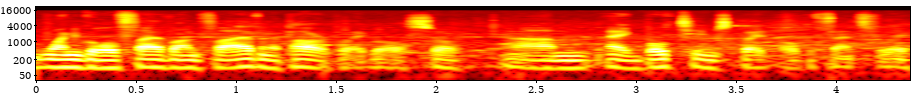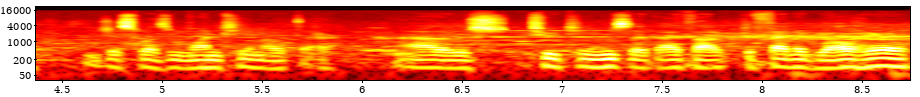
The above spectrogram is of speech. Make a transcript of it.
one goal five on five and a power play goal. So um, I think both teams played well defensively. It just wasn't one team out there. Uh, there was two teams that I thought defended well here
